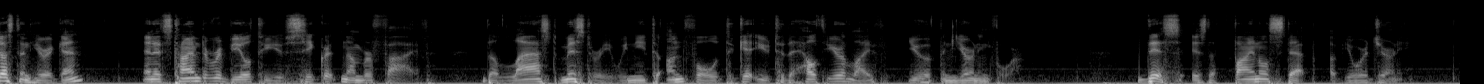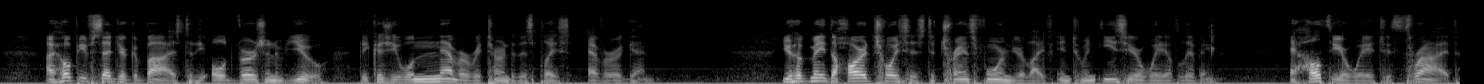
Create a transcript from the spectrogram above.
Justin here again, and it's time to reveal to you secret number five the last mystery we need to unfold to get you to the healthier life you have been yearning for. This is the final step of your journey. I hope you've said your goodbyes to the old version of you because you will never return to this place ever again. You have made the hard choices to transform your life into an easier way of living a healthier way to thrive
